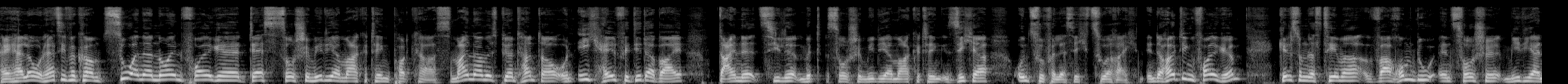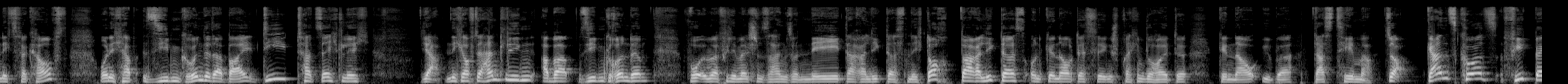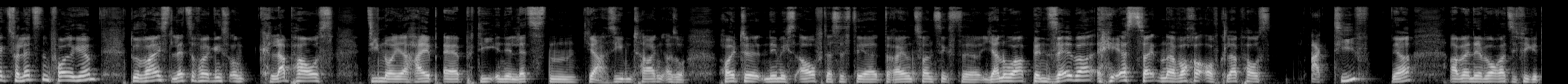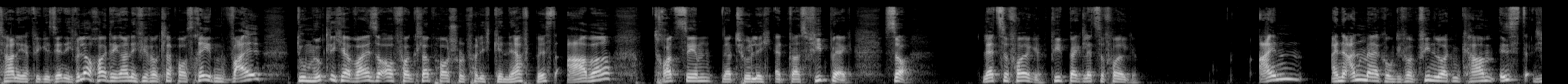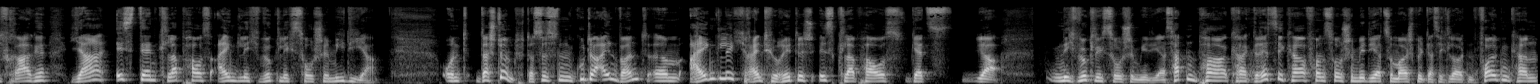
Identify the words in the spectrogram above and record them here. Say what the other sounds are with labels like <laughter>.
Hey, hallo und herzlich willkommen zu einer neuen Folge des Social Media Marketing Podcasts. Mein Name ist Björn Tantau und ich helfe dir dabei, deine Ziele mit Social Media Marketing sicher und zuverlässig zu erreichen. In der heutigen Folge geht es um das Thema, warum du in Social Media nichts verkaufst und ich habe sieben Gründe dabei, die tatsächlich ja, nicht auf der Hand liegen, aber sieben Gründe, wo immer viele Menschen sagen so, nee, daran liegt das nicht. Doch, daran liegt das und genau deswegen sprechen wir heute genau über das Thema. So, Ganz kurz Feedback zur letzten Folge. Du weißt, letzte Folge ging es um Clubhouse, die neue Hype-App, die in den letzten ja, sieben Tagen, also heute nehme ich es auf, das ist der 23. Januar. Bin selber <laughs> erst seit einer Woche auf Clubhouse aktiv ja, aber in der Woche hat sich viel getan, ich habe viel gesehen. Ich will auch heute gar nicht viel von Clubhouse reden, weil du möglicherweise auch von Clubhouse schon völlig genervt bist, aber trotzdem natürlich etwas Feedback. So, letzte Folge, Feedback, letzte Folge. Ein eine Anmerkung, die von vielen Leuten kam, ist die Frage, ja, ist denn Clubhouse eigentlich wirklich Social Media? Und das stimmt, das ist ein guter Einwand. Ähm, eigentlich, rein theoretisch, ist Clubhouse jetzt, ja, nicht wirklich Social Media. Es hat ein paar Charakteristika von Social Media, zum Beispiel, dass ich Leuten folgen kann.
